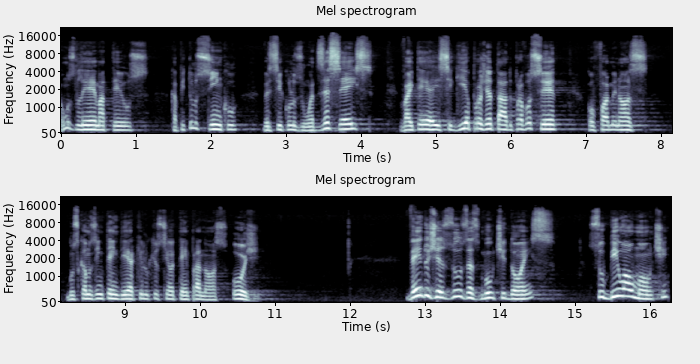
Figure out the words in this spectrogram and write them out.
Vamos ler Mateus capítulo 5, versículos 1 a 16. Vai ter esse guia projetado para você, conforme nós buscamos entender aquilo que o Senhor tem para nós hoje. Vendo Jesus as multidões, subiu ao monte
